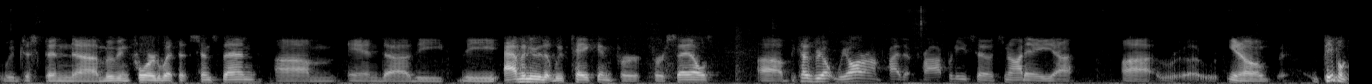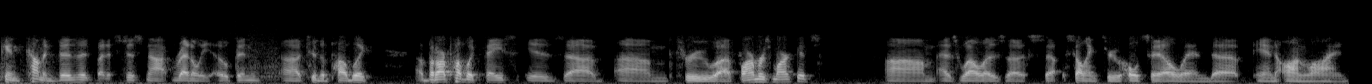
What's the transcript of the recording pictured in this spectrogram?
We've just been uh, moving forward with it since then, um, and the the avenue that we've taken for for sales because we we are on private property, so it's not a you know people can come and visit, but it's just not readily open uh, to the public. Uh, but our public face is uh, um, through uh, farmers markets, um, as well as uh, selling through wholesale and uh, and online.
